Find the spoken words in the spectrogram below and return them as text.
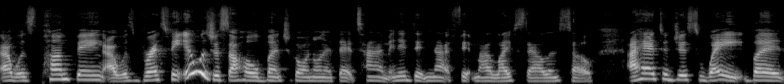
I was pumping, I was breastfeeding. It was just a whole bunch going on at that time, and it did not fit my lifestyle. And so I had to just wait. But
